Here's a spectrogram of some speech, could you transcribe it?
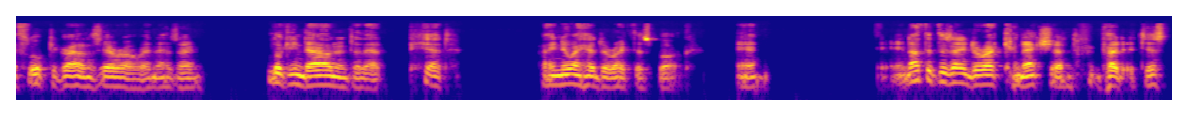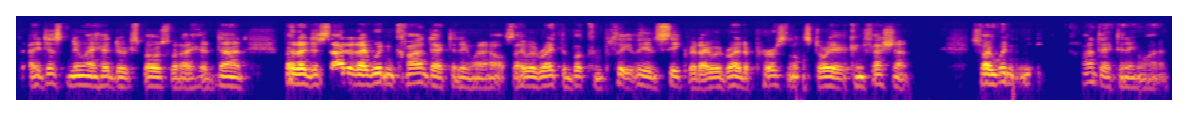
I flew up to ground zero, and as I'm looking down into that pit, I knew I had to write this book and, and not that there's any direct connection, but it just I just knew I had to expose what I had done. But I decided I wouldn't contact anyone else. I would write the book completely in secret. I would write a personal story, a confession. So I wouldn't contact anyone.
